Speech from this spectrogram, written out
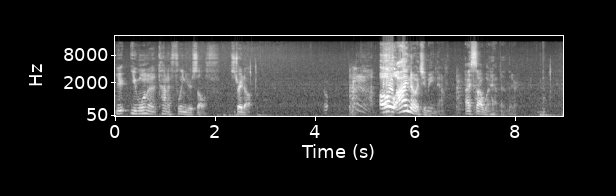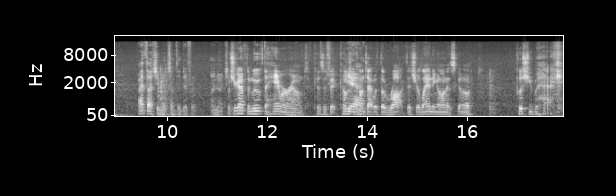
You you want to kind of fling yourself straight up. Oh, I know what you mean now. I saw what happened there. I thought you meant something different. I know what you. But you're gonna have to move the hammer around because if it comes Yeah. in contact with the rock that you're landing on, it's gonna push you back.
